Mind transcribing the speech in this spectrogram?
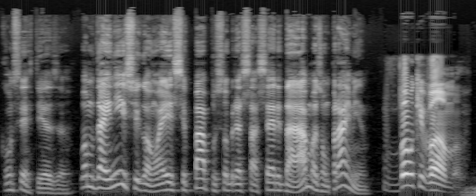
Com certeza. Vamos dar início, Igão, a esse papo sobre essa série da Amazon Prime? Vamos que vamos!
